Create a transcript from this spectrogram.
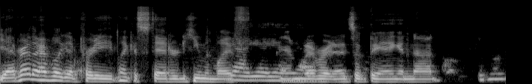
Yeah, I'd rather have like a pretty, like a standard human life yeah, yeah, yeah. and yeah. whatever it ends up being, and not. Mhm.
